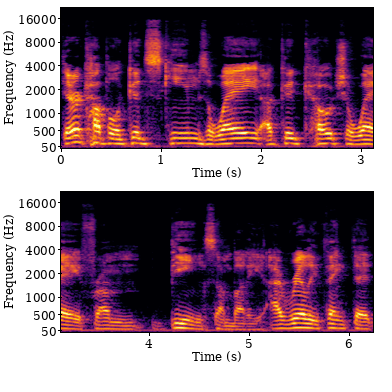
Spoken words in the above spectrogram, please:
they're a couple of good schemes away, a good coach away from being somebody. I really think that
